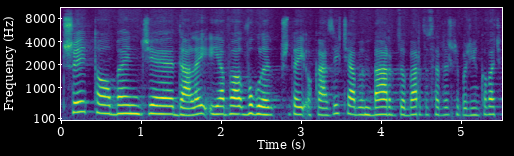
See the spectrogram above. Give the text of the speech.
Czy to będzie dalej? Ja w ogóle przy tej okazji chciałabym bardzo, bardzo serdecznie podziękować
